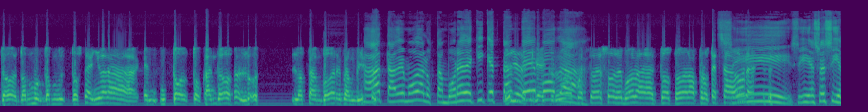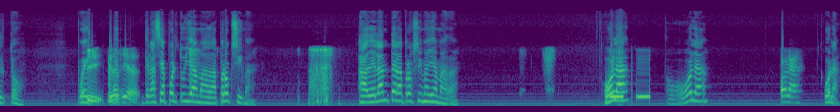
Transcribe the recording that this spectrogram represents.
dos, dos, señoras tocando los, tambores también. Ah, está de moda, los tambores de aquí que están de moda. Ha puesto eso de moda todas las protestas ahora. Sí, sí, eso es cierto. Pues, gracias. Gracias por tu llamada. Próxima. Adelante la próxima llamada. Hola. Hola. Hola. Hola.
